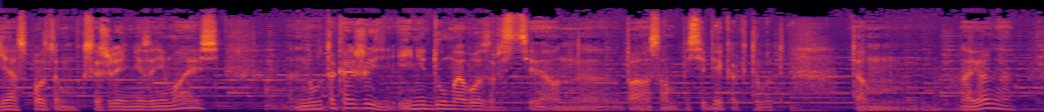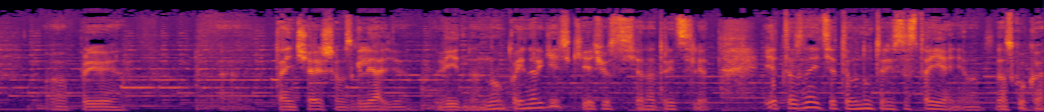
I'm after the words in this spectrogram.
Я спортом, к сожалению, не занимаюсь. Ну, такая жизнь. И не думая о возрасте. Он э, сам по себе как-то вот там, наверное, э, при тончайшем взгляде видно. Но по энергетике я чувствую себя на 30 лет. Это, знаете, это внутреннее состояние. Вот насколько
